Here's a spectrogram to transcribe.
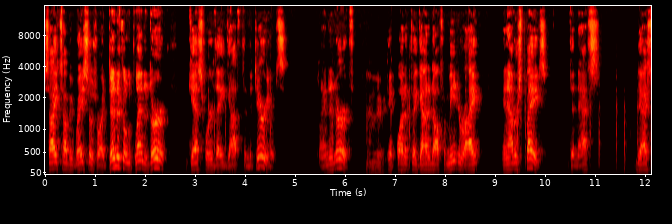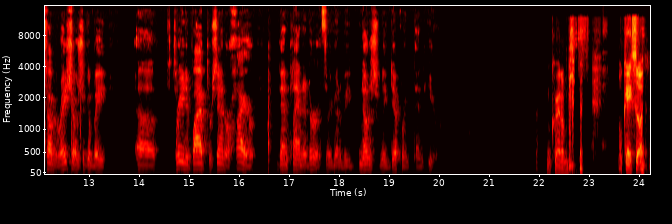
isotopic ratios were identical to planet Earth, guess where they got the materials? Planet Earth. If what if they got it off a meteorite in outer space? Then that's the isotopic ratios are going to be uh, three to five percent or higher than planet Earth. They're going to be noticeably different than here. Incredible. okay, so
